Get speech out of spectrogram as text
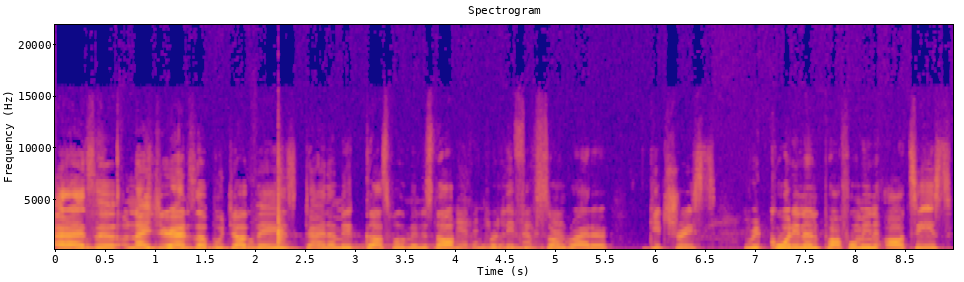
all right, so Nigerian's Abuja-based dynamic gospel minister, Never knew he was in prolific songwriter, guitarist, recording and performing artist,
